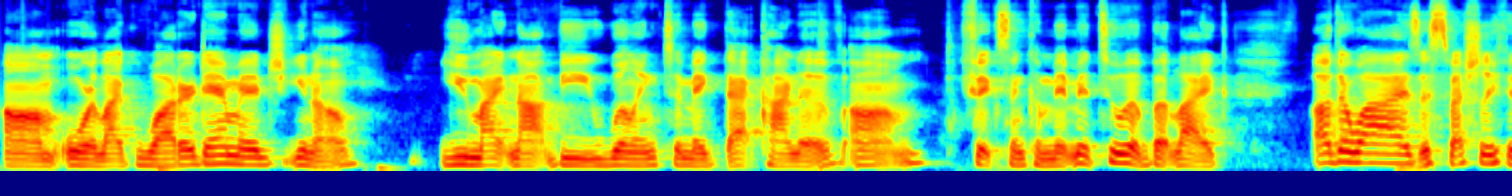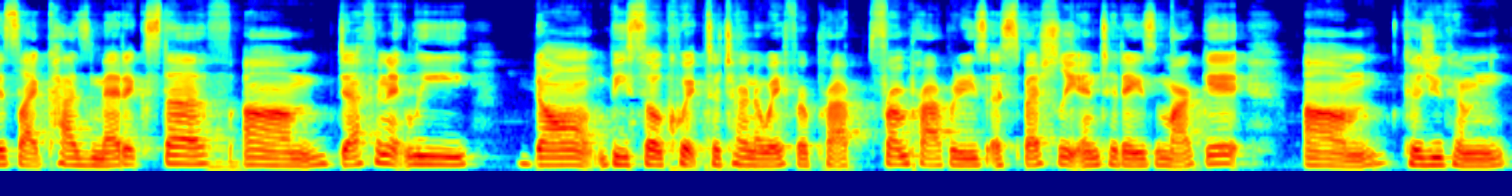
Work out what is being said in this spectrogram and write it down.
um, or like water damage you know you might not be willing to make that kind of um, fix and commitment to it but like otherwise especially if it's like cosmetic stuff um, definitely don't be so quick to turn away for prop- from properties, especially in today's market, because um, you can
